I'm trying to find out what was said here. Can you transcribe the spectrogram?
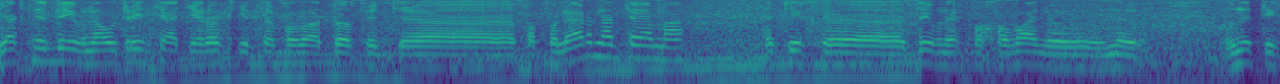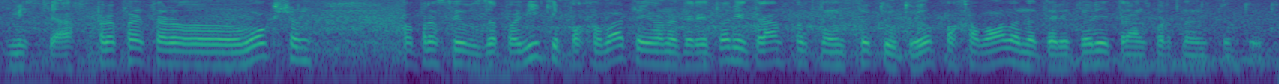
Як не дивно, у 30-ті роки це була досить е, популярна тема таких е, дивних поховань у в не тих місцях. Професор Локшин попросив заповіті поховати його на території транспортного інституту. Його поховали на території транспортного інституту.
